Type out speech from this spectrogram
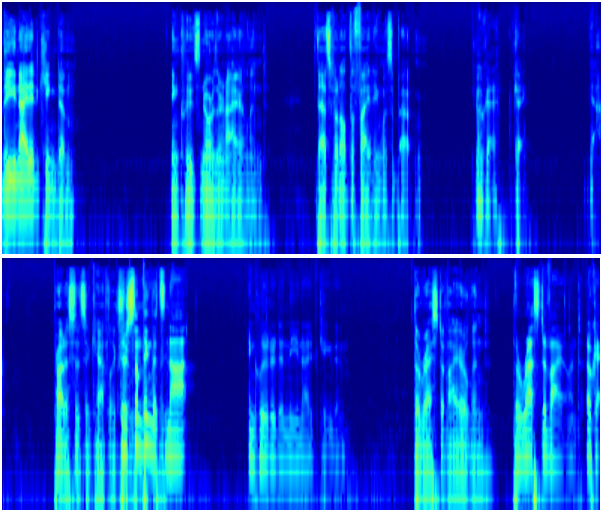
The United Kingdom includes Northern Ireland. That's what all the fighting was about. Okay. Okay. Yeah. Protestants and Catholics. There's and something that's not included in the United Kingdom. the rest of Ireland. The rest of Ireland. Okay.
